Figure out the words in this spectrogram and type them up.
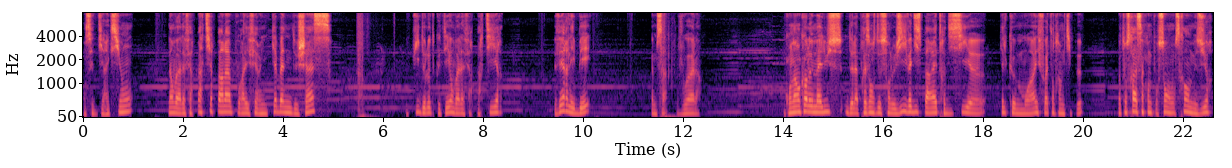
Dans cette direction. Là, on va la faire partir par là pour aller faire une cabane de chasse. Et puis de l'autre côté, on va la faire partir vers les baies. Comme ça. Voilà. Donc on a encore le malus de la présence de son logis. Il va disparaître d'ici euh, quelques mois. Il faut attendre un petit peu. Quand on sera à 50%, on sera en mesure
